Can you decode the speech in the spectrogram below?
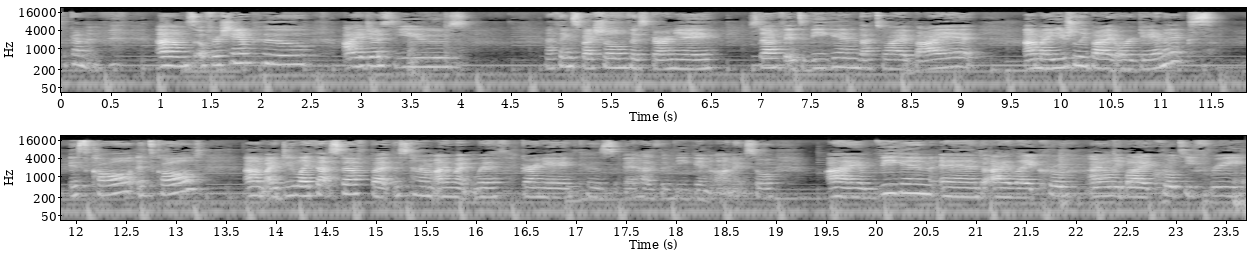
For coming. Um, so for shampoo, I just use nothing special, this Garnier stuff. It's vegan, that's why I buy it. Um, I usually buy organics, it's called. It's called. Um, I do like that stuff, but this time I went with Garnier because it has the vegan on it. So I am vegan and I like, I only buy cruelty-free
